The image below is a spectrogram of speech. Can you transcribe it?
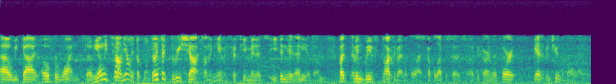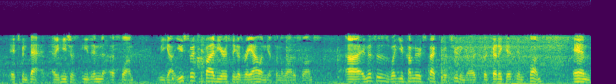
uh, we got 0 for 1. So he only took Well, he only took one. he only took three shots on the game in 15 minutes. He didn't hit any of them. But I mean, we've talked about it the last couple episodes of the Garden Report. He hasn't been shooting the ball well. It's been bad. I mean, he's just he's in a slump. We got used to it for five years because Ray Allen gets in a lot of slumps. Uh, and this is what you come to expect with shooting guards. They're to get in slumps. And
